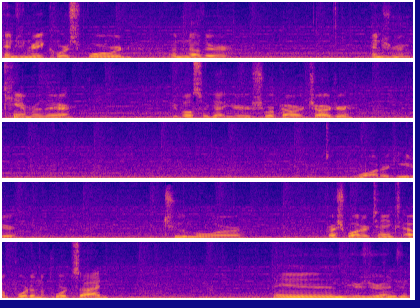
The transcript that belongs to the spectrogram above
Engine Racors forward, another engine room camera there. You've also got your shore power charger, water heater, two more freshwater tanks outboard on the port side. And here's your engine.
